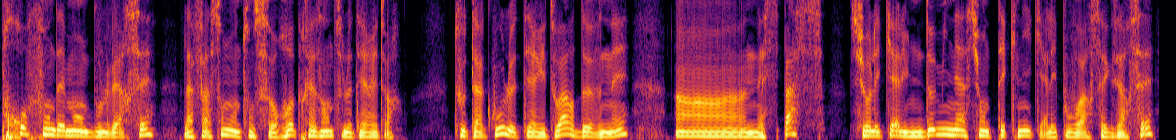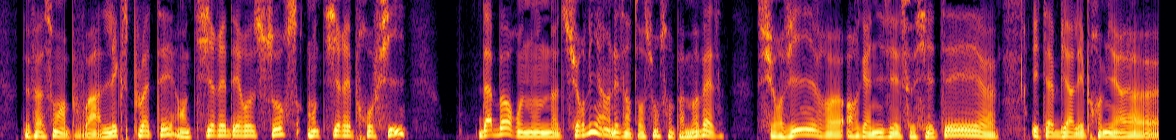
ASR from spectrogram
profondément bouleversé la façon dont on se représente le territoire. Tout à coup, le territoire devenait un espace sur lequel une domination technique allait pouvoir s'exercer, de façon à pouvoir l'exploiter, en tirer des ressources, en tirer profit. D'abord au nom de notre survie, hein, les intentions sont pas mauvaises. Survivre, euh, organiser les sociétés, euh, établir les premiers euh,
